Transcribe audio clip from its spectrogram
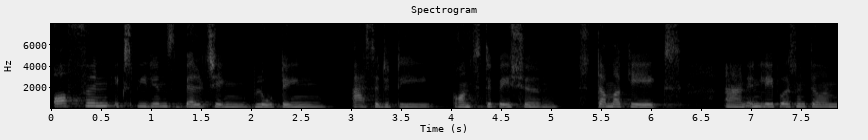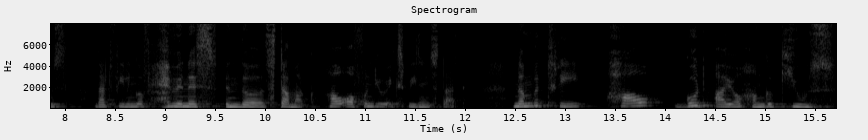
often experience belching, bloating, acidity, constipation, stomach aches, and in layperson terms, that feeling of heaviness in the stomach? How often do you experience that? Number three, how good are your hunger cues?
